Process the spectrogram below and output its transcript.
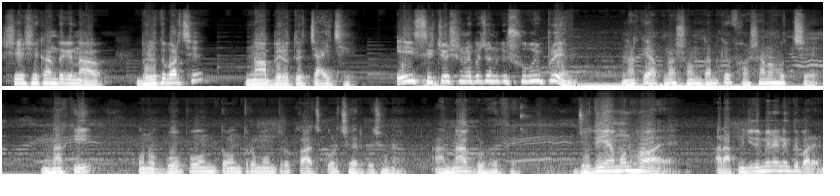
সে সেখান থেকে না বেরোতে পারছে, না বেরোতে চাইছে। এই সিচুয়েশনের পেছনে কি শুধুই প্রেম? নাকি আপনার সন্তানকে ফাঁসানো হচ্ছে? নাকি কোনো গোপন তন্ত্রমন্ত্র কাজ করছে এর পেছনে, আর না গ্রহের ফের? যদি এমন হয়, আর আপনি যদি মেনে নিতে পারেন,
